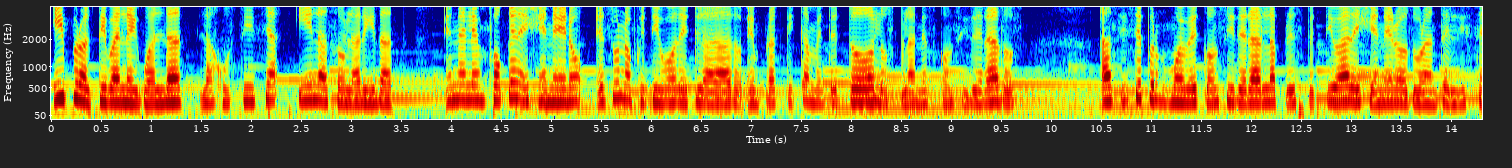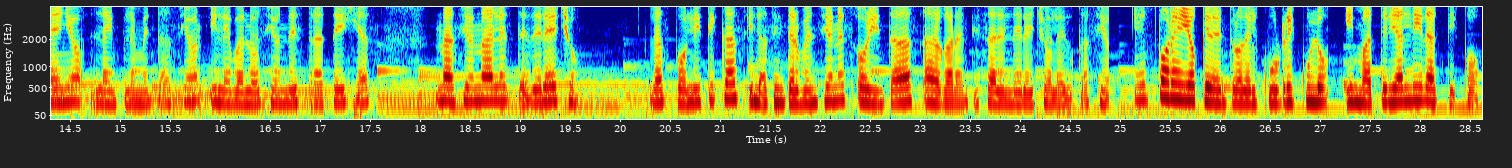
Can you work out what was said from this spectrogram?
y proactiva en la igualdad, la justicia y la solidaridad. En el enfoque de género es un objetivo declarado en prácticamente todos los planes considerados. Así se promueve considerar la perspectiva de género durante el diseño, la implementación y la evaluación de estrategias nacionales de derecho las políticas y las intervenciones orientadas a garantizar el derecho a la educación. Es por ello que dentro del currículo y material didáctico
